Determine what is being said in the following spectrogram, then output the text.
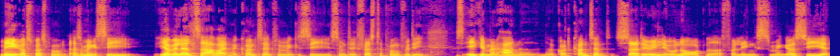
Mega godt spørgsmål. Altså man kan sige, jeg vil altid arbejde med content, for man kan sige, som det første punkt, fordi hvis ikke man har noget, noget godt content, så er det jo egentlig underordnet at få links. Man kan også sige, at,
